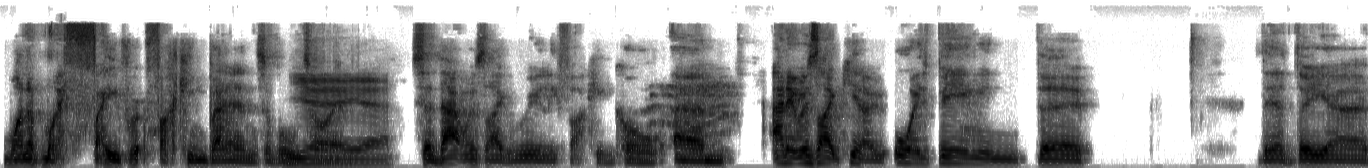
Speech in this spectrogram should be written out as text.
one of my favorite fucking bands of all yeah, time. Yeah. So that was like really fucking cool. Um, and it was like you know always being in the the the uh,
